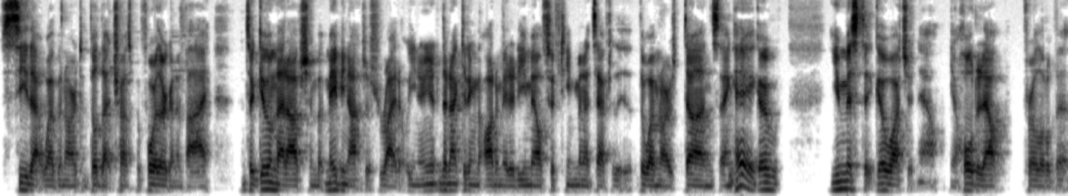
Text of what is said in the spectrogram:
see that webinar to build that trust before they're going to buy. And so give them that option, but maybe not just right. You know, they're not getting the automated email 15 minutes after the, the webinar is done saying, "Hey, go, you missed it. Go watch it now. You know, hold it out for a little bit.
